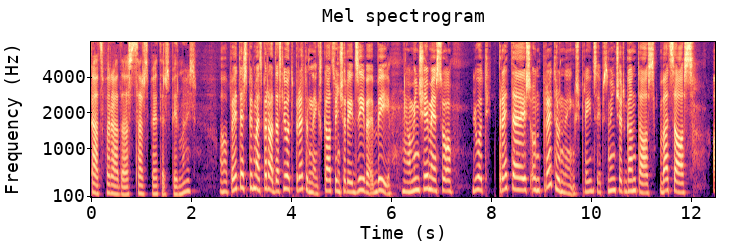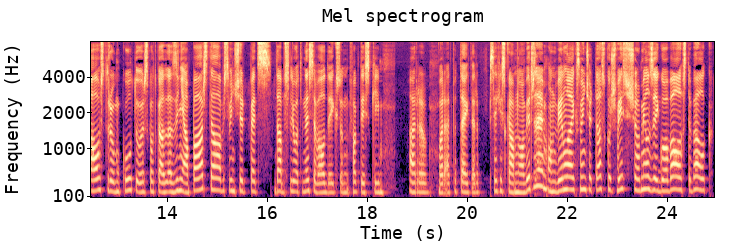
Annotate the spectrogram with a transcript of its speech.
kāds parādās Cārs Pēters I? Pēters I parādās ļoti pretrunīgs, kāds viņš arī dzīvē bija. Viņš iemieso ļoti pretējs un pretrunīgs princips. Viņš ir gan tās vecās austrumu kultūras kaut kādā ziņā pārstāvis. Viņš ir pēc dabas ļoti nesavaldīgs un faktiski ar, varētu teikt, ar psihiskām novirzēm, un vienlaikus viņš ir tas, kurš visu šo milzīgo valsti velk,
